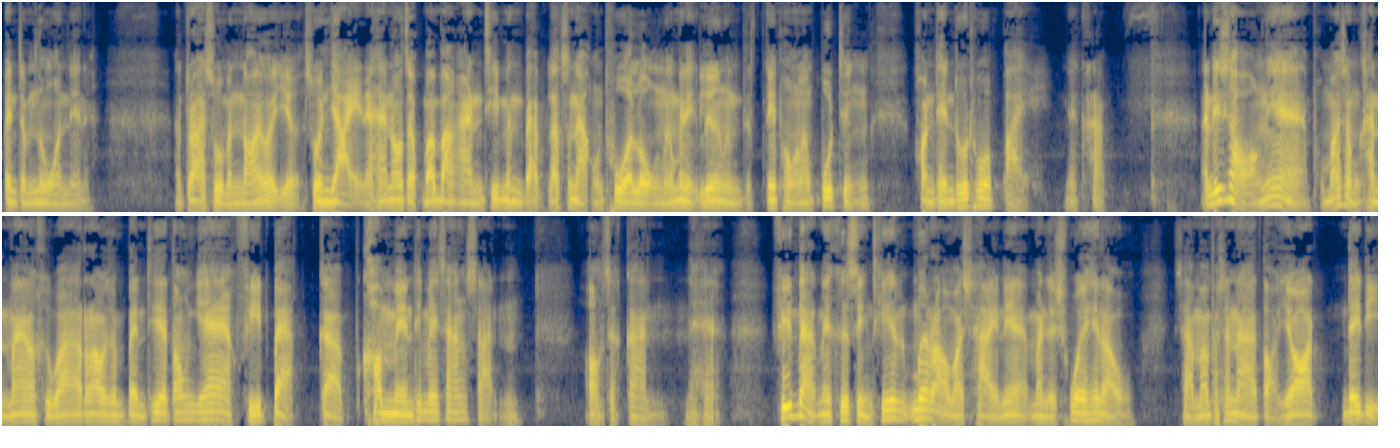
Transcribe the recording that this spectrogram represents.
เป็นจำนวนเนี่ยนะ อัตราส่วนมันน้อยกว่าเยอะ ส่วนใหญ่นะฮะ นอกจากว่าบางอันที่มันแบบลักษณะของทัวร์ลงนั่นเป็นอีกเรื่องนึงนี่ผมกำลังพูดถึง content ทั่ว ๆ ไปนะครับ อันที่สองเนี่ย ผมว่าสำคัญมากก็คือว่าเราจำเป็นที่จะต้องแยก feedback กับคอมเมนต์ที่ไม่สร้างสรรค์ออกจากกันนะฮะ feedback เนี่ยคือสิ่งที่เมื่อเราเอามาใช้เนี่ย มันจะช่วยให้เราสามารถพัฒนาต่อยอดได้ดี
